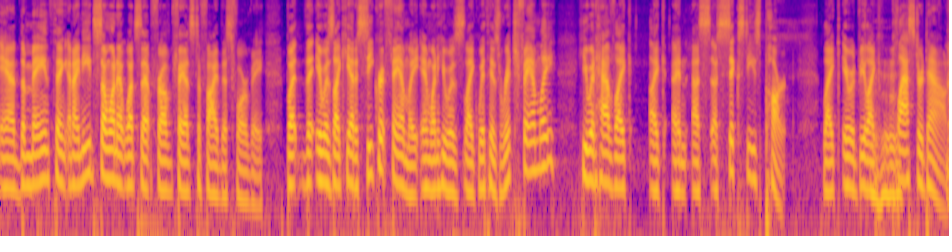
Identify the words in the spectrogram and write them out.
And the main thing, and I need someone at What's That From fans to find this for me. But the, it was like he had a secret family, and when he was like with his rich family, he would have like like an a, a '60s part. Like it would be like mm-hmm. plaster down.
